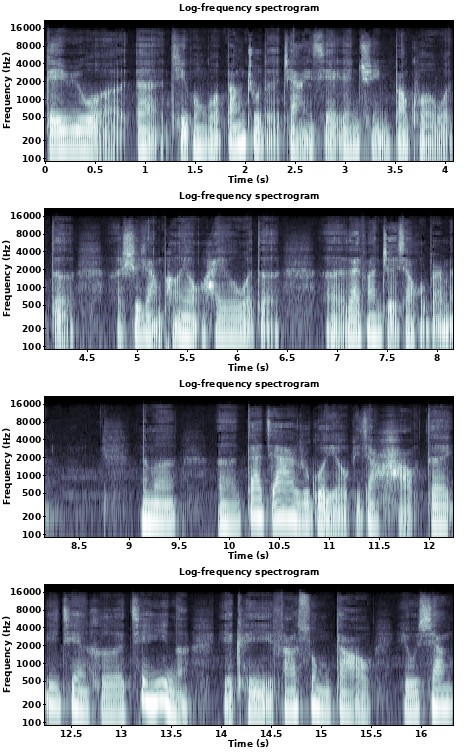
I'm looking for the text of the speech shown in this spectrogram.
给予我呃提供过帮助的这样一些人群，包括我的呃师长朋友，还有我的呃来访者小伙伴们。那么，嗯，大家如果有比较好的意见和建议呢，也可以发送到邮箱，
